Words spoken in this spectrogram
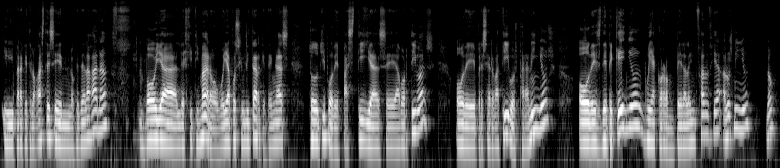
y para que te lo gastes en lo que te dé la gana, voy a legitimar o voy a posibilitar que tengas todo tipo de pastillas eh, abortivas o de preservativos para niños o desde pequeños voy a corromper a la infancia, a los niños, ¿no?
